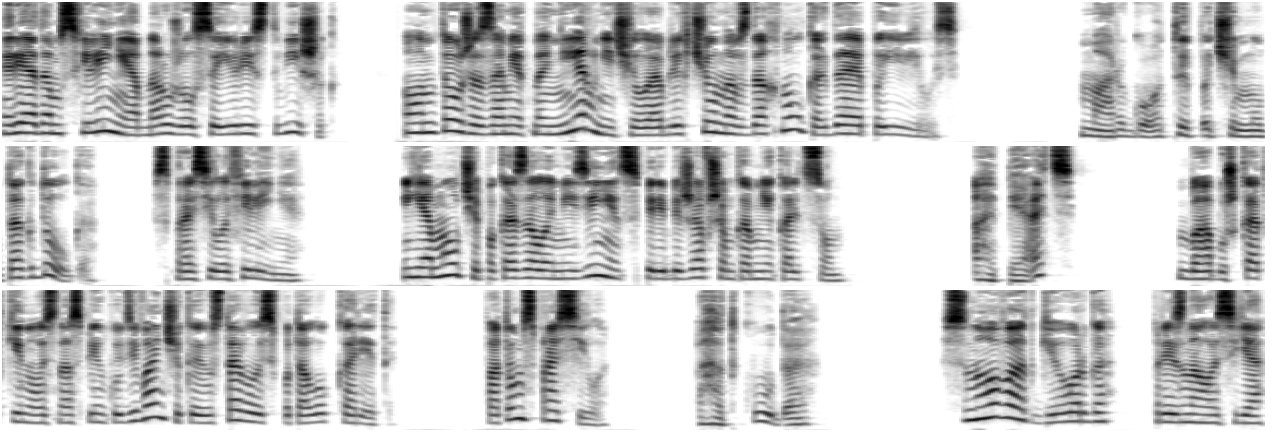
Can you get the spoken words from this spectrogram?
Рядом с Феллини обнаружился юрист Вишек. Он тоже заметно нервничал и облегченно вздохнул, когда я появилась. «Марго, ты почему так долго?» — спросила Фелиния. Я молча показала мизинец с перебежавшим ко мне кольцом. «Опять?» Бабушка откинулась на спинку диванчика и уставилась в потолок кареты. Потом спросила. «Откуда?» «Снова от Георга», — призналась я.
